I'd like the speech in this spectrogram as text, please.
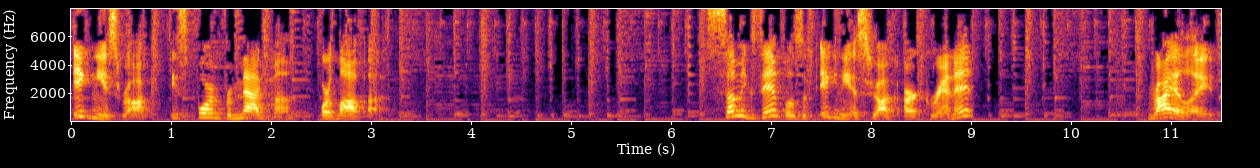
Igneous rock is formed from magma, or lava. Some examples of igneous rock are granite, rhyolite,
